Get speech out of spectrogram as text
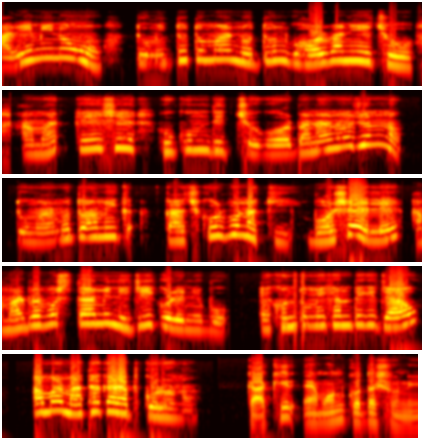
আরে মিনু তুমি তো তোমার নতুন ঘর বানিয়েছো। আমাকে এসে হুকুম দিচ্ছ ঘর বানানোর জন্য? তোমার মতো আমি কাজ করব নাকি? বর্ষা এলে আমার ব্যবস্থা আমি নিজেই করে নেব। এখন তুমি এখান থেকে যাও আমার মাথা খারাপ করো না। কাকের এমন কথা শুনে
